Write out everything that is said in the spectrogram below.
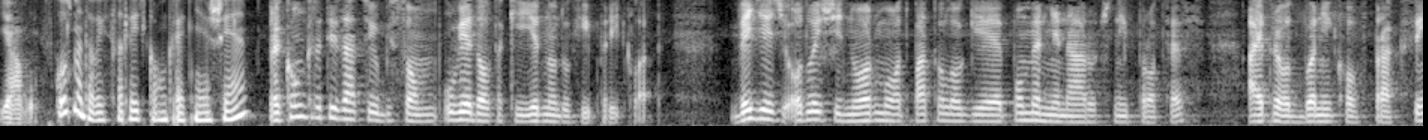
javu. Skúsme to vysvetliť konkrétnejšie. Pre konkretizáciu by som uviedol taký jednoduchý príklad. Vedieť odlišiť normu od patológie je pomerne náročný proces aj pre odborníkov v praxi,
